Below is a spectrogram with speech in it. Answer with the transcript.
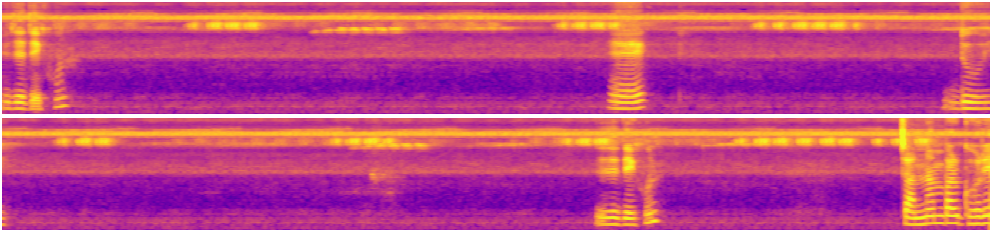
এই যে দেখুন। এক, দুই যে দেখুন, চার নাম্বার ঘরে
